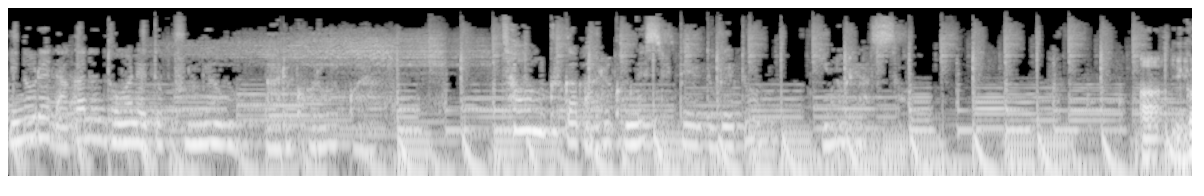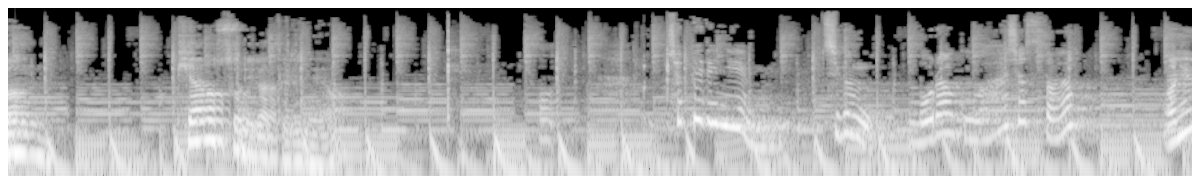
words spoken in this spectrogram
이 노래 나가는 동안에도 분명 말을 걸어올 거야. 처음 그가 말을 건넸을 때의 노래도 이 노래였어. 아, 이건 피아노 소리가 들리네요. 최 PD님, 지금 뭐라고 하셨어요? 아니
